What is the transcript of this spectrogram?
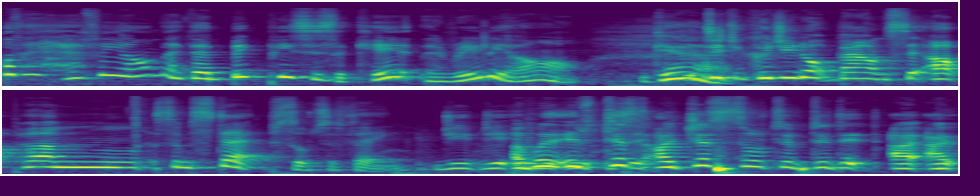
Well, they're heavy, aren't they? They're big pieces of kit. They really are. Yeah. Did you? Could you not bounce it up um, some steps, sort of thing? Do you, do Uh, Well, it's just it- I just sort of did it. I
